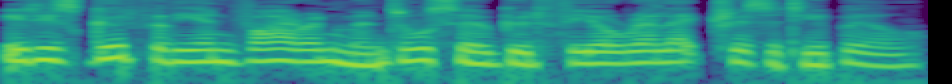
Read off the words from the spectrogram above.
It is good for the environment also good for your electricity bill.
